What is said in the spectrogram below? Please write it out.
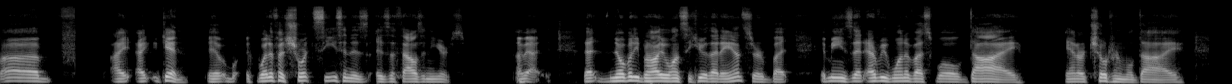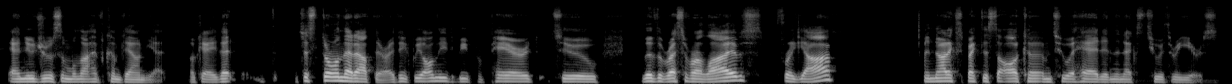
uh, I, I again, it, what if a short season is is a thousand years? I mean, that nobody probably wants to hear that answer, but it means that every one of us will die, and our children will die, and New Jerusalem will not have come down yet. Okay, that just throwing that out there. I think we all need to be prepared to live the rest of our lives for Yah, and not expect this to all come to a head in the next two or three years.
